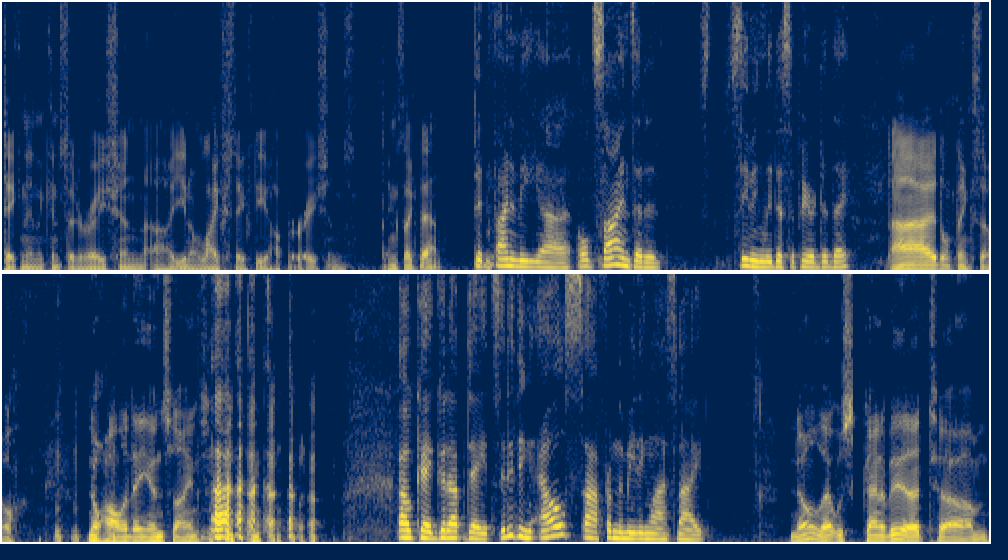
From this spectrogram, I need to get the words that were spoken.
taking into consideration, uh, you know, life safety operations, things like that. Didn't find any uh, old signs that had seemingly disappeared, did they? I don't think so. No Holiday Inn signs. Okay, good updates. Anything else uh, from the meeting last night? No, that was kind of it. Um,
